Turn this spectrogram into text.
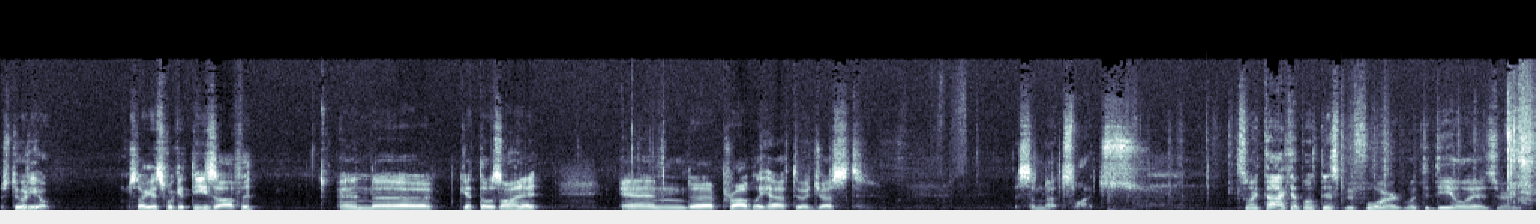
studio. So I guess we'll get these off it and uh, get those on it and uh, probably have to adjust some nut slots. So I talked about this before, what the deal is, right?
